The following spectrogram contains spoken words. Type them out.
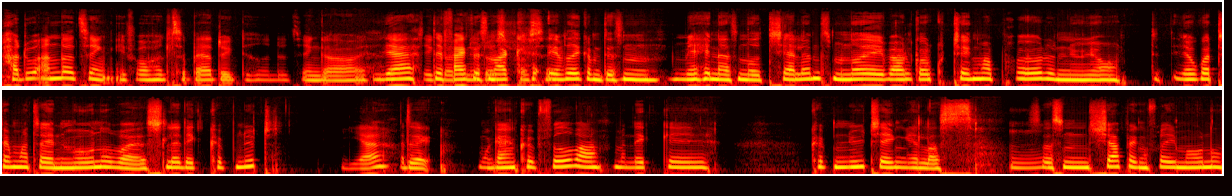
Har du andre ting i forhold til bæredygtighed, du tænker, øh, Ja, det er, det er faktisk nok, jeg ved ikke, om det er sådan mere hen af sådan noget challenge, men noget, jeg i hvert fald godt kunne tænke mig at prøve det nye år. Jeg kunne godt tænke mig at tage en måned, hvor jeg slet ikke købte nyt. ja. Altså, jeg må gerne købe fødevarer, men ikke øh, købe nye ting ellers. Mm. Så sådan en shoppingfri måned.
